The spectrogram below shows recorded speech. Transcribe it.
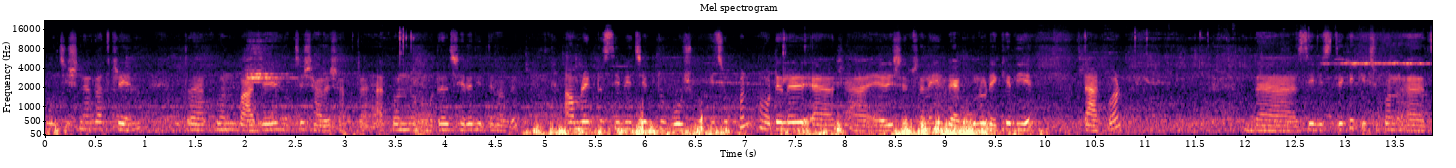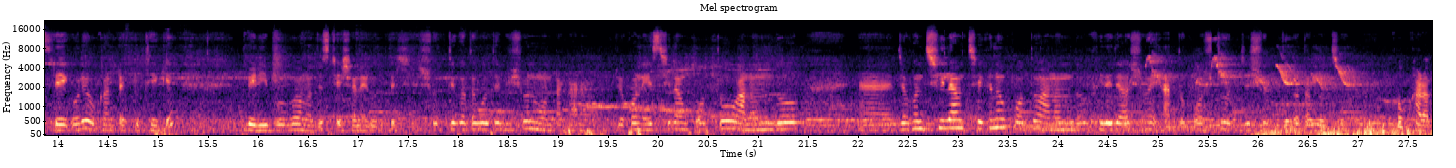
পঁচিশ নাগাদ ট্রেন তো এখন বাজে হচ্ছে সাড়ে সাতটা। এখন হোটেল ছেড়ে দিতে হবে। আমরা একটু সি বিচে একটু বসবো কিছুক্ষণ। হোটেলের রিসেপশনে ব্যাগগুলো রেখে দিয়ে তারপর সি বিচ থেকে কিছুক্ষণ স্টে করে ওখানটা একটু থেকে বেরিয়ে পড়ব আমাদের স্টেশনের উদ্দেশ্যে। সত্যি কথা বলতে ভীষণ মনটা খারাপ। যখন এসছিলাম কত আনন্দ যখন ছিলাম, সেখানেও কত আনন্দ, ফিরে যাওয়ার সময় এত কষ্ট হচ্ছে সত্যি কথা বলছি, খুব খারাপ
